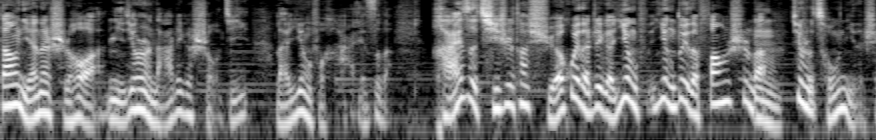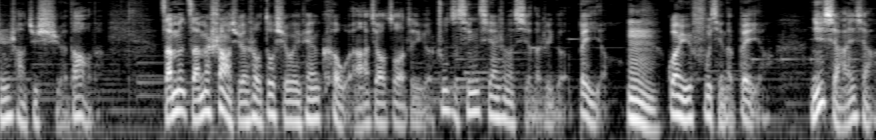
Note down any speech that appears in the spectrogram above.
当年的时候啊，你就是拿这个手机来应付孩子的，孩子其实他学会的这个应付应对的方式呢，嗯就是从你的身上去学到的。咱们咱们上学的时候都学过一篇课文啊，叫做这个朱自清先生写的这个《背影》。嗯关于父亲的背影。您想一想，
